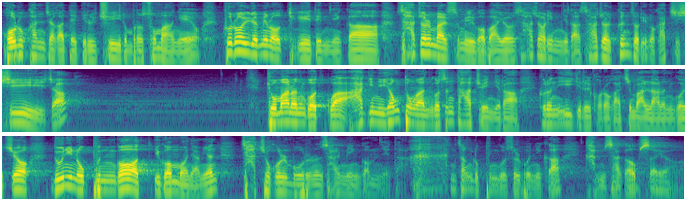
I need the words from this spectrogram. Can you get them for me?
거룩한 자가 되기를 주의 이름으로 소망해요. 그러려면 어떻게 됩니까? 4절 말씀 읽어봐요. 4절입니다. 4절 큰 소리로 같이 시작. 교만한 것과 악인이 형통한 것은 다 죄니라 그런 이 길을 걸어가지 말라는 거죠. 눈이 높은 것 이건 뭐냐면 자족을 모르는 삶인 겁니다. 항상 높은 것을 보니까 감사가 없어요.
